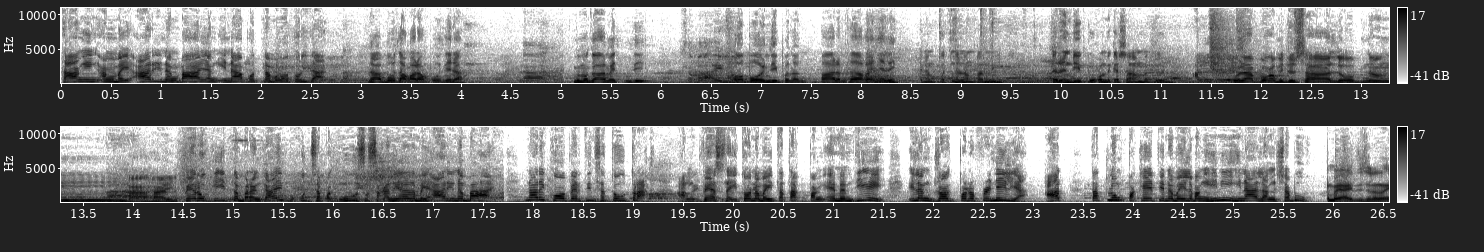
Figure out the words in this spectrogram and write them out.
Tanging ang may-ari ng bahay ang inabot ng mga otoridad. Naabutan ko lang po sila. Gumagamit, hindi. Sa bahay mo? Opo, hindi po nagpaalam sa akin yan eh. Pinampot na lang kami. Pero hindi po kami kasama doon. Wala po kami doon sa loob ng bahay. Pero giit ng barangay, bukod sa pagmuso sa kanila na may-ari ng bahay, na-recover din sa tow truck ang vest na ito na may tatak pang MMDA, ilang drug paraphernalia at tatlong pakete na may lamang hinihinalang shabu. May ID sila ng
